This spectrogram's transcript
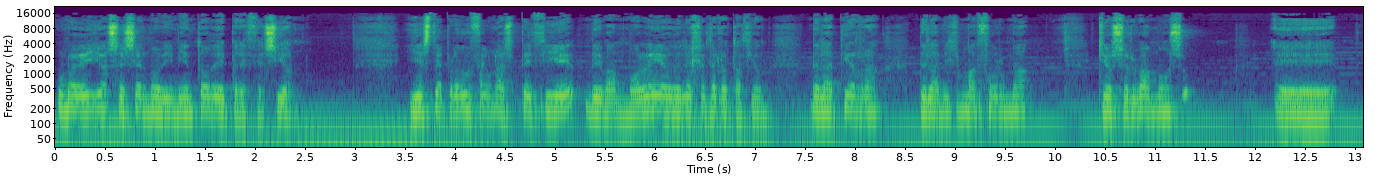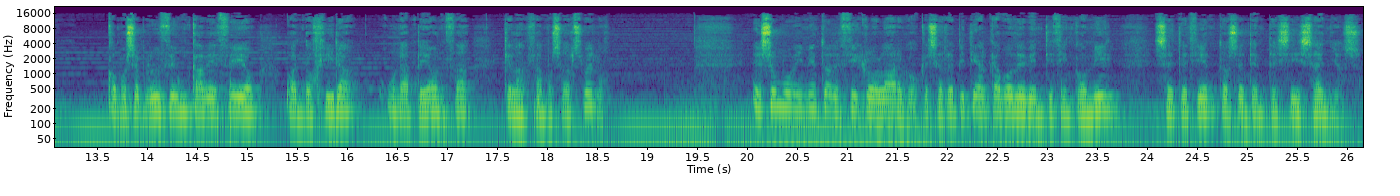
Uno de ellos es el movimiento de precesión, y este produce una especie de bamboleo del eje de rotación de la Tierra de la misma forma que observamos eh, cómo se produce un cabeceo cuando gira una peonza que lanzamos al suelo. Es un movimiento de ciclo largo que se repite al cabo de 25.776 años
